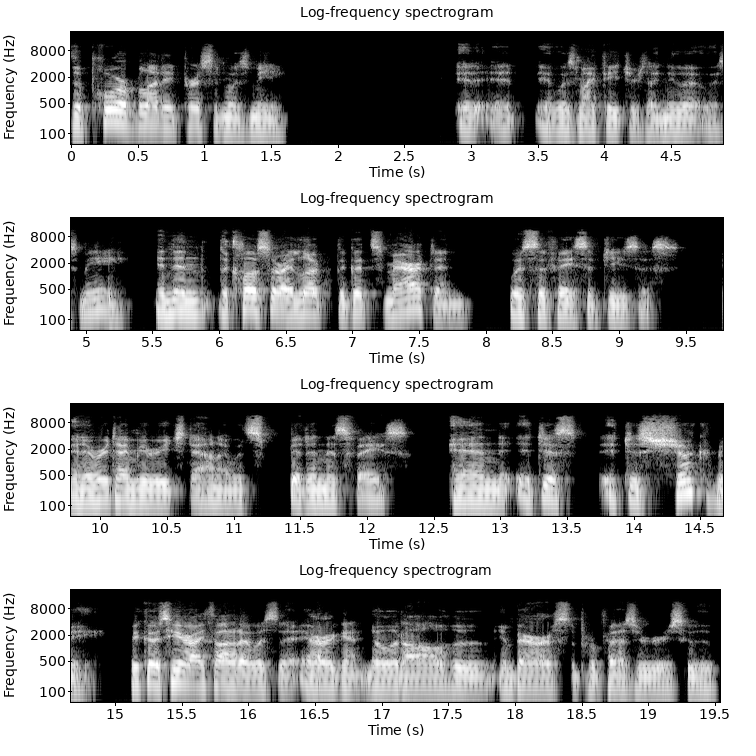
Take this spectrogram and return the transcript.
the poor blooded person was me. It, it, it was my features. I knew it was me. And then the closer I looked, the Good Samaritan was the face of Jesus. And every time he reached down, I would spit in his face. And it just, it just shook me because here I thought I was the arrogant know-it-all who embarrassed the professors, who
